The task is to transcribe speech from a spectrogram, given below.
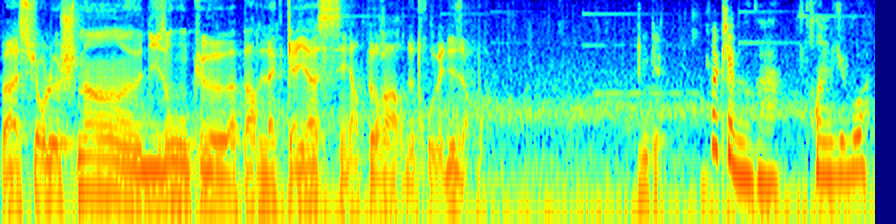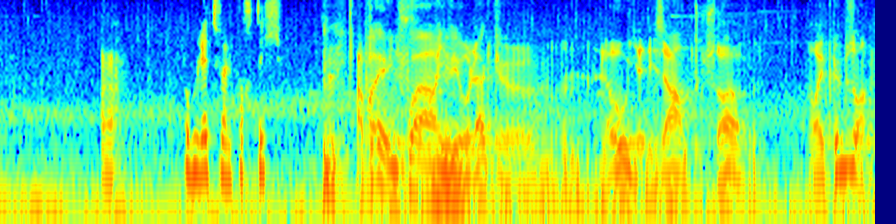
Bah, sur le chemin, euh, disons que, à part de la caillasse, c'est un peu rare de trouver des arbres. Ok. Ok, mais on va prendre du bois. Voilà. Omelette va le porter. Après, une fois arrivé au lac, euh, là-haut, il y a des arbres, tout ça. Vous n'aurez plus besoin. mais-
